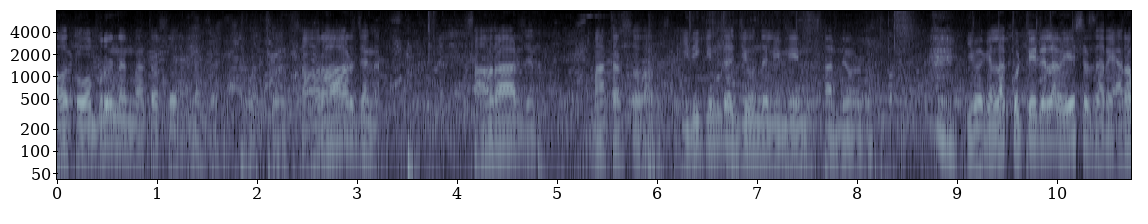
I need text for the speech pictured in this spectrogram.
ಅವತ್ತು ಒಬ್ಬರು ನಾನು ಮಾತಾಡ್ಸೋದಿಲ್ಲ ಸರ್. ಇವತ್ತು ಸಾವಿರಾರು ಜನ ಸಾವಿರಾರು ಜನ ಮಾತಾಡ್ಸೋದಾಗುತ್ತೆ. ಇದಕ್ಕಿಂತ ಜೀವನದಲ್ಲಿ ಇನ್ನೇನು ಸಾಧನೆ ಮಾಡಬೇಕು ಇವಾಗೆಲ್ಲ ಕೊಟ್ಟಿದ್ದೆಲ್ಲ ವೇಸ್ಟ್ ಸರ್. ಯಾರೋ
